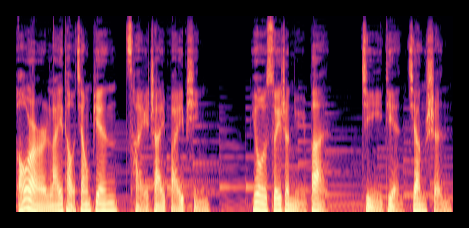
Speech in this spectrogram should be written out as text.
偶尔来到江边采摘白萍，又随着女伴祭奠江神。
